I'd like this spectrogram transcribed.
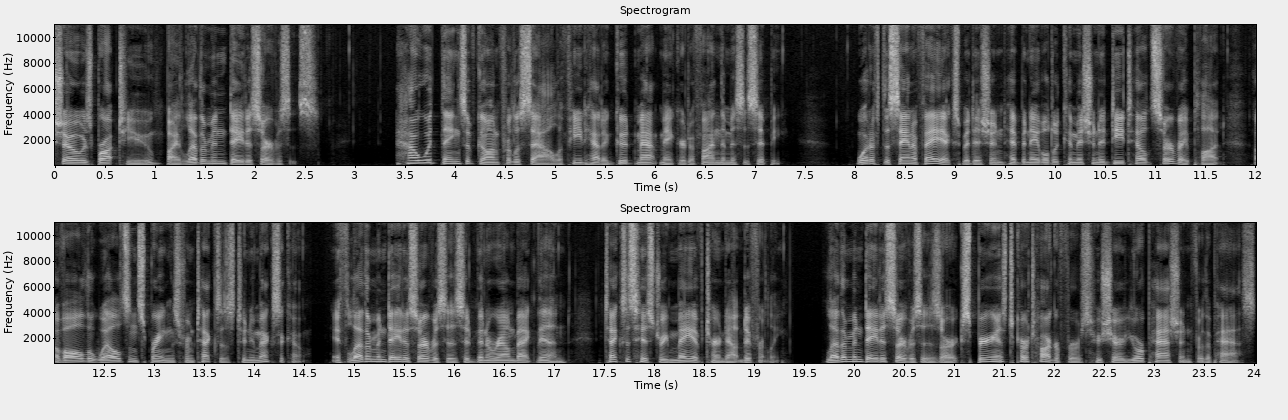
show is brought to you by Leatherman Data Services. How would things have gone for LaSalle if he'd had a good map maker to find the Mississippi? What if the Santa Fe expedition had been able to commission a detailed survey plot of all the wells and springs from Texas to New Mexico? If Leatherman Data Services had been around back then, Texas history may have turned out differently. Leatherman Data Services are experienced cartographers who share your passion for the past.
